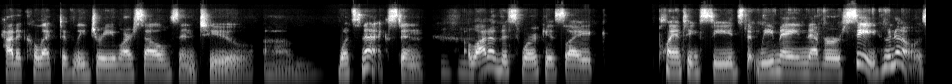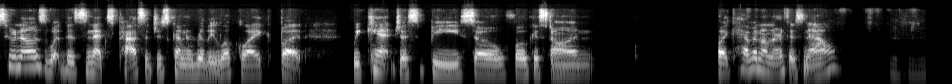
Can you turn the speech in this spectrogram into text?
how to collectively dream ourselves into um, what's next. And mm-hmm. a lot of this work is like planting seeds that we may never see. Who knows? Who knows what this next passage is going to really look like? But we can't just be so focused on like heaven on earth is now. Mm-hmm.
